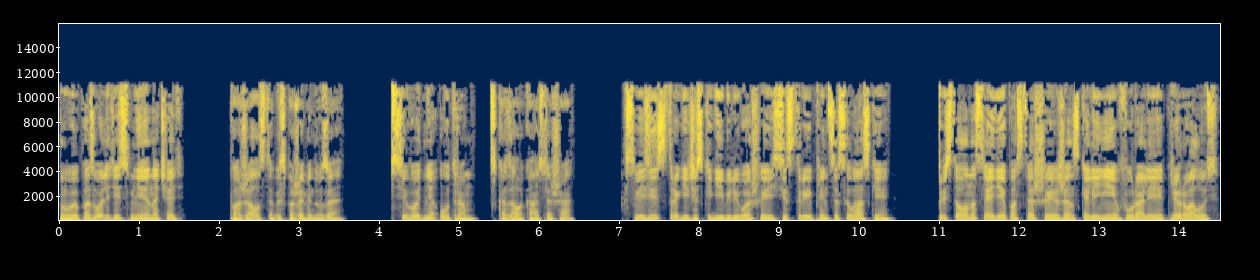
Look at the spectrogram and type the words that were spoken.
Вы позволите мне начать? «Пожалуйста, госпожа Медуза». «Сегодня утром», — сказала канцлерша, «в связи с трагической гибелью вашей сестры, принцессы Ласки, престолонаследие по старшей женской линии в Урале прервалось.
